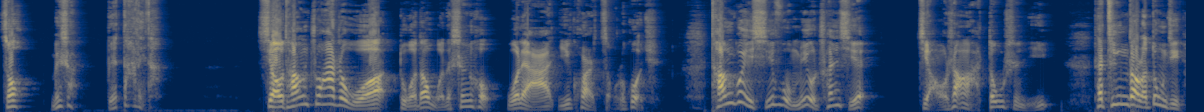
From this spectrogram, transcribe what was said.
走，没事别搭理他。小唐抓着我躲到我的身后，我俩一块走了过去。唐贵媳妇没有穿鞋，脚上啊都是泥。她听到了动静，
